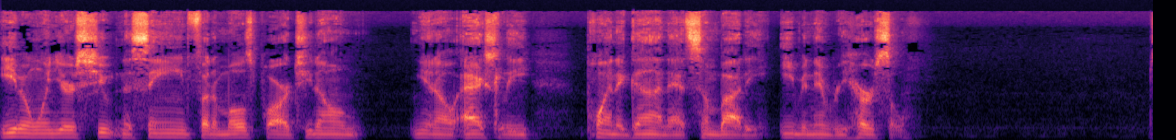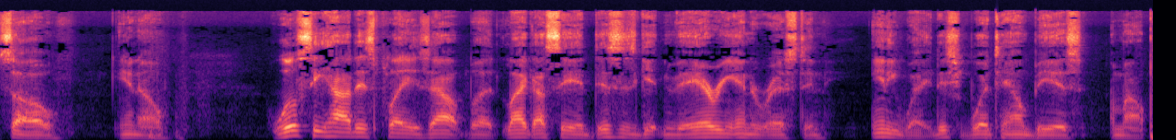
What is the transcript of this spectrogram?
even when you're shooting a scene, for the most part, you don't, you know, actually point a gun at somebody, even in rehearsal. So, you know, we'll see how this plays out. But like I said, this is getting very interesting. Anyway, this your boy Town Biz. I'm out.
